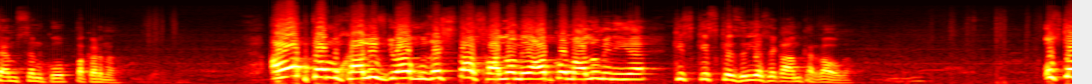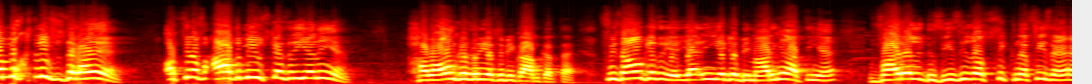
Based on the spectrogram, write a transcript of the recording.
سیمسن کو پکڑنا۔ آپ کا مخالف جو ہے، گزشتہ سالوں میں آپ کو معلوم ہی نہیں ہے کس کس کے ذریعے سے کام کر رہا ہوگا۔ اس کے مختلف ذرائع ہیں اور صرف آدمی اس کے ذریعے نہیں ہے ہواؤں کے ذریعے سے بھی کام کرتا ہے۔ فضاؤں کے ذریعے یعنی یہ جو بیماریاں آتی ہیں، وائرل ڈیزیز اور سکنسز ہیں،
